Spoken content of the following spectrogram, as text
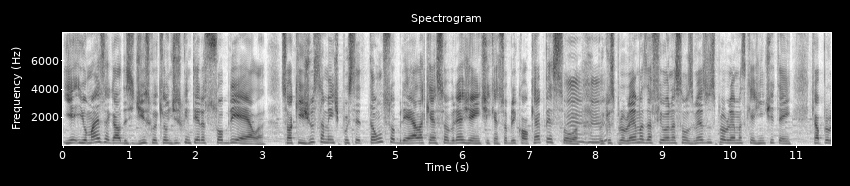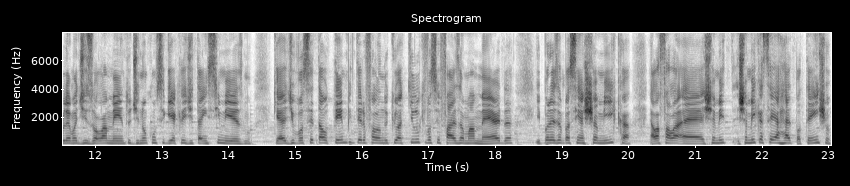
E, e o mais legal desse disco é que é um disco inteiro sobre ela. Só que justamente por ser tão sobre ela, que é sobre a gente, que é sobre qualquer pessoa. Uhum. Porque os problemas da Fiona são os mesmos problemas que a gente tem. Que é o problema de isolamento, de não conseguir acreditar em si mesmo. Que é de você estar o tempo inteiro falando que aquilo que você faz é uma merda. E, por exemplo, assim, a Shamika, ela fala... É, Shami- Shamika say I had potential.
